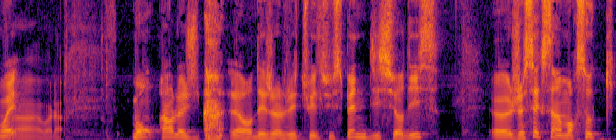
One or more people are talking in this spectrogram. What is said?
ouais. va voilà. Bon, alors, JP. alors déjà, j'ai tué le suspense 10 sur 10. Euh, je sais que c'est un morceau qui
